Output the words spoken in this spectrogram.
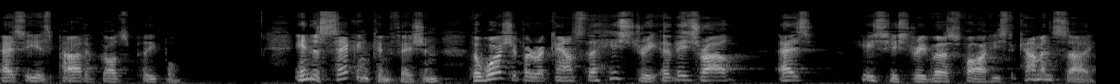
as he is part of God's people. In the second confession, the worshipper recounts the history of Israel as his history, verse 5. He's to come and say,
